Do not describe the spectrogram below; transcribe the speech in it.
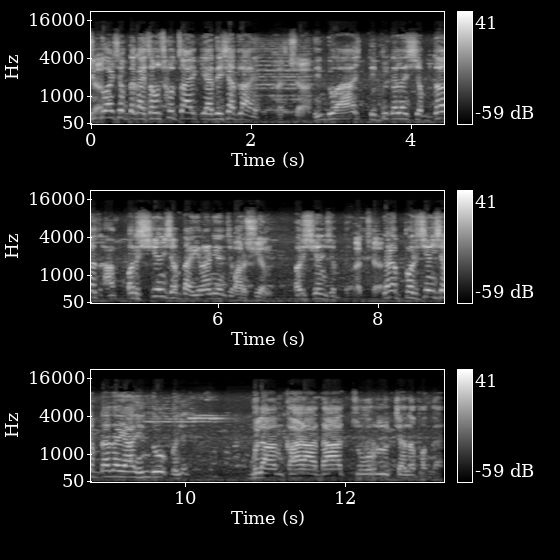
हिंदू हा शब्द काय? संस्कृतचा आहे की या देशातला आहे? अच्छा. हिंदू हा टिपिकल शब्द हा पर्शियन शब्द आहे इराणियन शब्द. पार्शियन. पर्शियन शब्द. अच्छा. पर्शियन शब्दाचा या हिंदू म्हणजे गुलाम काळा दात चोर लुच्चा लफंगा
